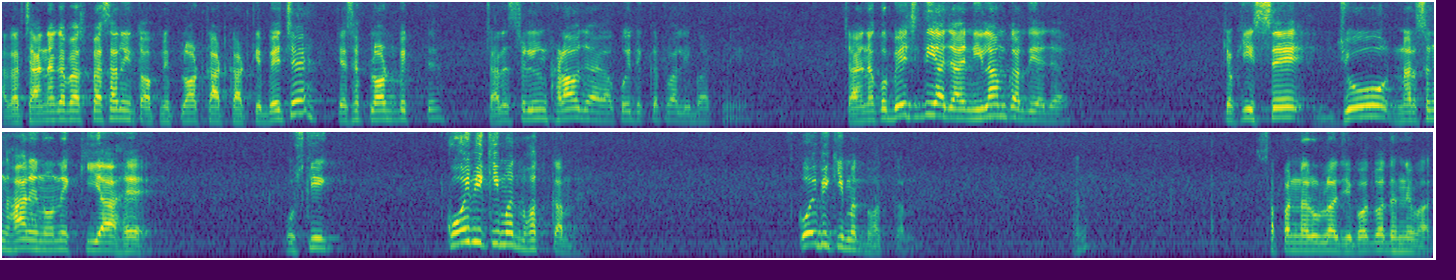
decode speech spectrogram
अगर चाइना के पास पैसा नहीं तो अपने प्लॉट काट काट के बेचे, जैसे प्लॉट बिकते। चालीस ट्रिलियन खड़ा हो जाएगा, कोई दिक्कत वाली बात नहीं है। चाइना को बेच दिया जाए, नीलाम कर दिया जाए। क्योंकि इससे जो नरसंहार इन्होंने किया है, उसकी कोई भी कीमत बहुत कम है। कोई भी कीमत बहुत कम है। सपन नरूला जी बहुत बहुत धन्यवाद।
